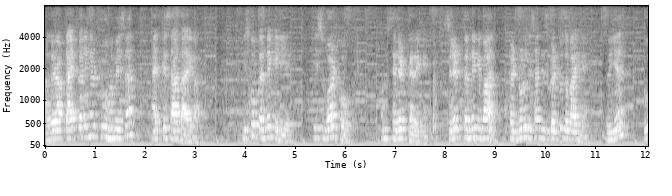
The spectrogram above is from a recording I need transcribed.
अगर आप टाइप करेंगे तो टू हमेशा एच के साथ आएगा। इसको करने के लिए इस वर्ड को हम सेलेक्ट करेंगे। सेलेक्ट करने के बाद कंट्रोल के साथ इस टू दबाएँगे तो ये टू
